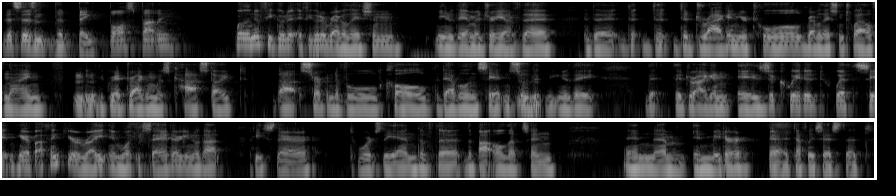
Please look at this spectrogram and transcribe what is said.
This isn't the big boss baddie. Well, and if you go to if you go to Revelation, you know the imagery of the the the, the, the dragon. You're told Revelation twelve nine. You know, the great dragon was cast out. That serpent of old called the devil and Satan. So that you know they. The, the dragon is equated with Satan here, but I think you're right in what you say there. You know that piece there towards the end of the, the battle that's in in um, in meter uh, definitely says that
